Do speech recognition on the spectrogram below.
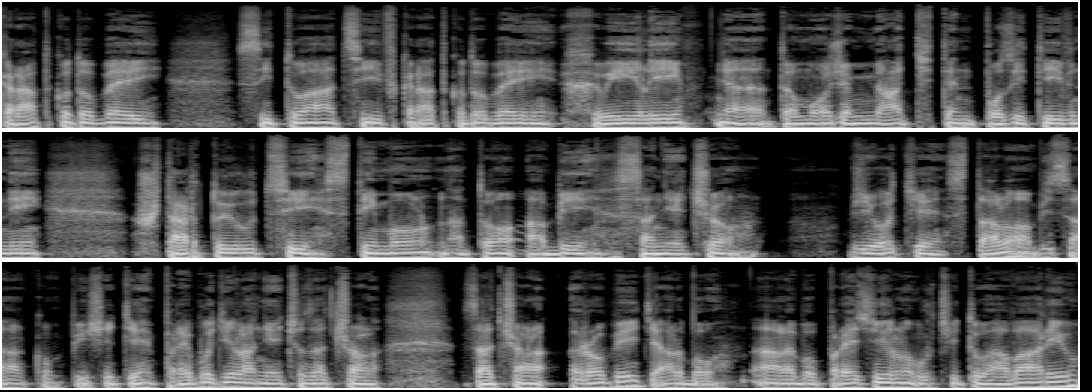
krátkodobej situácii, v krátkodobej chvíli to môže mať ten pozitívny štartujúci stimul na to, aby sa niečo v živote stalo, aby sa, ako píšete, a niečo začal, začal robiť alebo, alebo prežil určitú haváriu,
